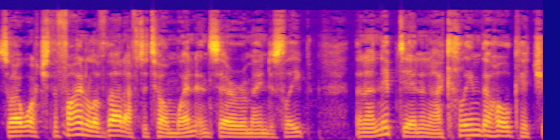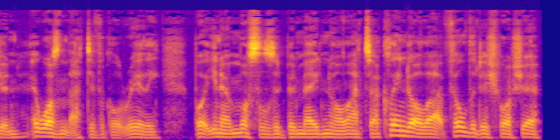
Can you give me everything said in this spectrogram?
So I watched the final of that after Tom went and Sarah remained asleep. Then I nipped in and I cleaned the whole kitchen. It wasn't that difficult, really, but you know, mussels had been made and all that. So I cleaned all that, filled the dishwasher,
